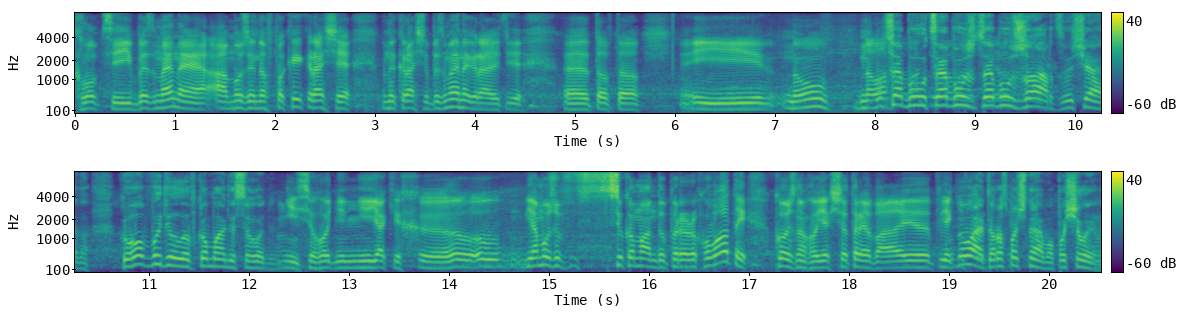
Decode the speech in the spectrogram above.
хлопці і без мене, а може і навпаки, краще, вони краще без мене грають. І, е, тобто, і, ну, Ну, це був це був це був жарт, звичайно. Кого б виділили в команді сьогодні? Ні, сьогодні ніяких. е, Я можу всю команду перерахувати кожного, якщо треба. Е, Ну, давайте розпочнемо. Почали.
